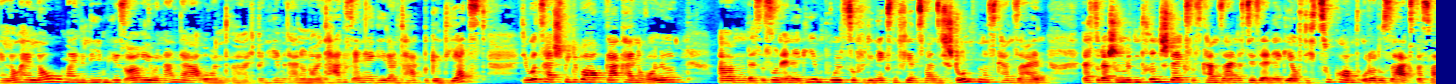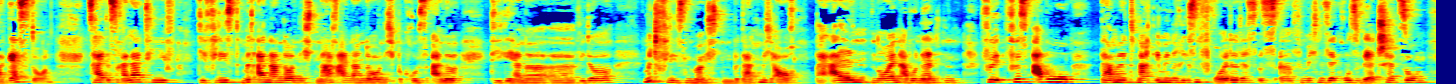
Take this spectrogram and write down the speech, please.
Hello, hello, meine Lieben, hier ist eure Yonanda und äh, ich bin hier mit einer neuen Tagesenergie. Dein Tag beginnt jetzt. Die Uhrzeit spielt überhaupt gar keine Rolle. Ähm, das ist so ein Energieimpuls so für die nächsten 24 Stunden. Es kann sein, dass du da schon mittendrin steckst. Es kann sein, dass diese Energie auf dich zukommt oder du sagst, das war gestern. Zeit ist relativ, die fließt miteinander, nicht nacheinander und ich begrüße alle, die gerne äh, wieder mitfließen möchten. Bedanke mich auch bei allen neuen Abonnenten für, fürs Abo. Damit macht ihr mir eine Riesenfreude. Das ist äh, für mich eine sehr große Wertschätzung,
